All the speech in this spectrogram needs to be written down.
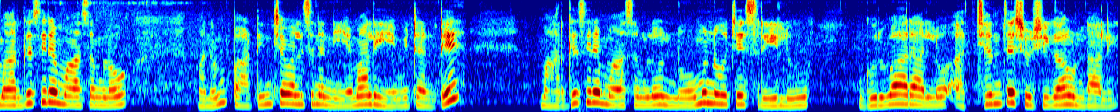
మార్గశిర మాసంలో మనం పాటించవలసిన నియమాలు ఏమిటంటే మార్గశిర మాసంలో నోము నోచే స్త్రీలు గురువారాల్లో అత్యంత శుచిగా ఉండాలి.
